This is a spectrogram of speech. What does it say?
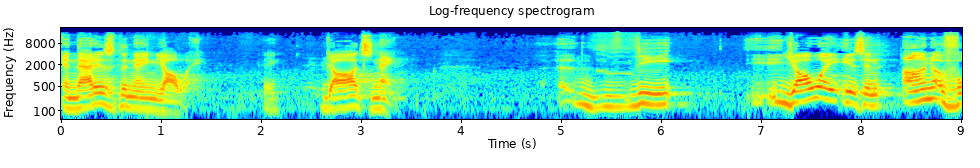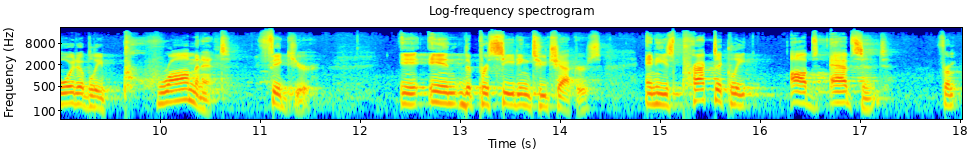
and that is the name Yahweh, okay? God's name. The Yahweh is an unavoidably prominent figure in, in the preceding two chapters, and he's practically ob- absent from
